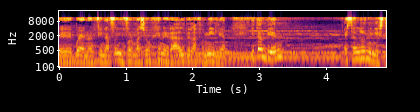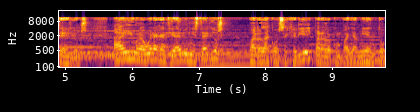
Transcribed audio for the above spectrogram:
eh, bueno, en fin, la información general de la familia. Y también están los ministerios. Hay una buena cantidad de ministerios para la consejería y para el acompañamiento.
